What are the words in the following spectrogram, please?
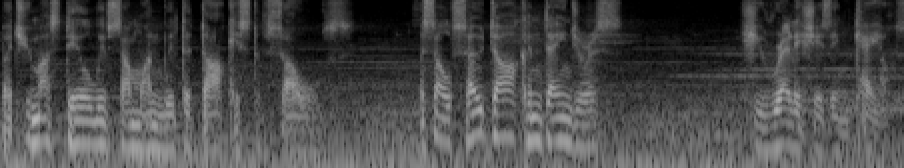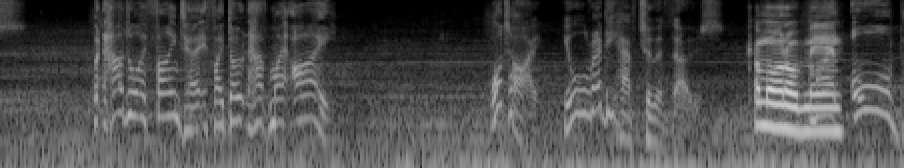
But you must deal with someone with the darkest of souls. A soul so dark and dangerous, she relishes in chaos. But how do I find her if I don't have my eye? What eye? You already have two of those. Come on, old man. My orb!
